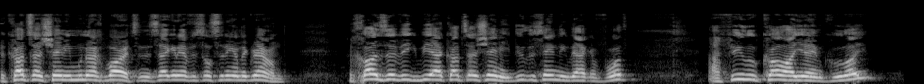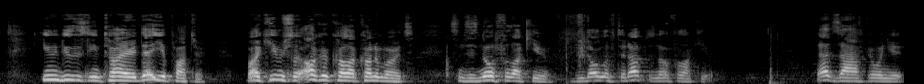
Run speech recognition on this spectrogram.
Munach and the second half is still sitting on the ground. Do the same thing back and forth. Afilu kol hayom kulay. You can do this the entire day, you potter. since there's no full akira. If you don't lift it up, there's no full akira. That's zafka when you're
